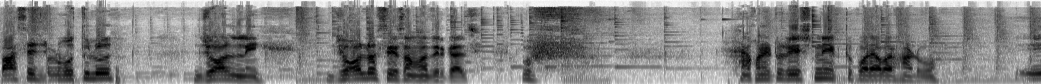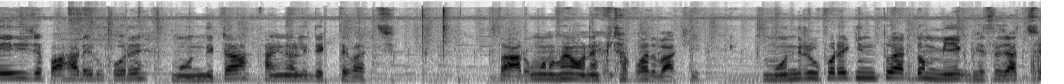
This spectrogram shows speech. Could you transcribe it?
পাশে জল বোতলও জল নেই। জলও শেষ আমাদের কাছে। উফ। এখন একটু রেস্ট নিয়ে একটু পরে আবার হাঁটবো। এই যে পাহাড়ের উপরে মন্দিরটা ফাইনালি দেখতে পাচ্ছি। তো আরও মনে হয় অনেকটা পথ বাকি। মন্দিরের উপরে কিন্তু একদম মেঘ ভেসে যাচ্ছে।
